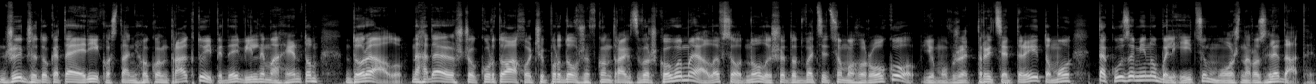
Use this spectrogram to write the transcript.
Джиджи докатає рік останнього контракту і піде вільним агентом до реалу. Нагадаю, що Куртуа, хоч і продовжив контракт з вершковими, але все одно лише до 27-го року йому вже 33, тому таку заміну бельгійцю можна розглядати.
